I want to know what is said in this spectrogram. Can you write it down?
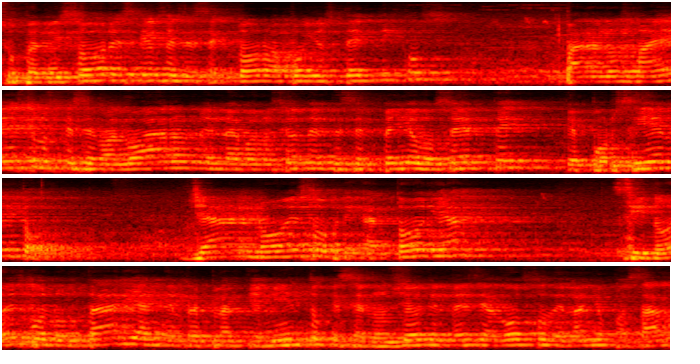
supervisores, jefes de sector o apoyos técnicos, para los maestros que se evaluaron en la evaluación del desempeño docente, que por cierto, ya no es obligatoria, sino es voluntaria en el replanteamiento que se anunció en el mes de agosto del año pasado.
